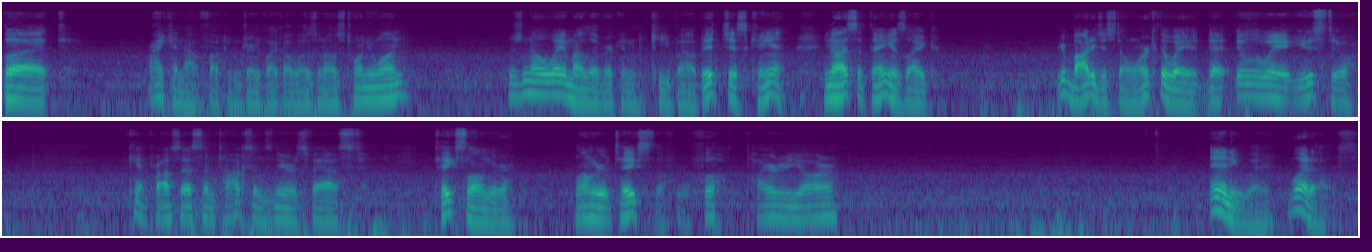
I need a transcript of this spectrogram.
But I cannot fucking drink like I was when I was 21. There's no way my liver can keep up. It just can't. You know, that's the thing is like your body just don't work the way it that the way it used to. Can't process them toxins near as fast. Takes longer. Longer it takes, the fuck, tired you are. Anyway, what else?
